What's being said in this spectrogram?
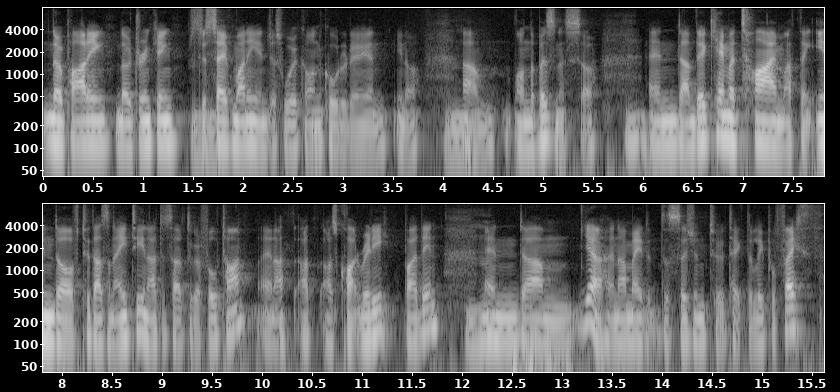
no partying, no drinking, just save money and just work on korure and you know um, on the business. So and um, there came a time I think end of 2018 I decided to go full time and I, I, I was quite ready by then. And um, yeah, and I made a decision to take the leap of faith.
